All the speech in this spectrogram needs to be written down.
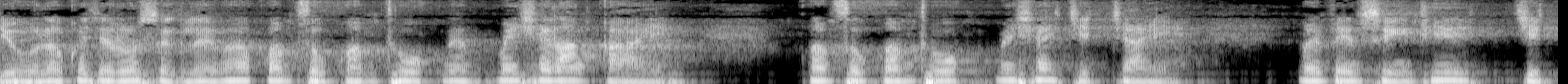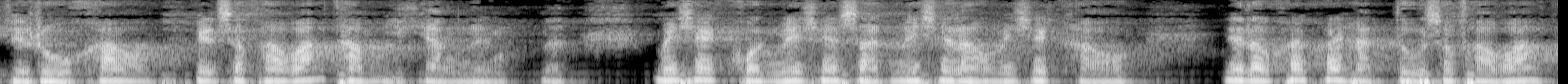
อยู่ เราก็จะรู้สึกเลยว่าความสุขความทุกข์เนี่ยไม่ใช่ร่างกาย ความสุขความทุกข์ไม่ใช่จิตใจ มันเป็นสิ่งที่จิตไปรู้เข้า เป็นสภาวะธรรมอีกอย่างหนึ่งนะไม่ใช่คนไม่ใช่สัตว์ ไม่ใช่เราไม่ใช่เขาเนี่ยเราค่อยๆ หัดดูสภาวะไป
